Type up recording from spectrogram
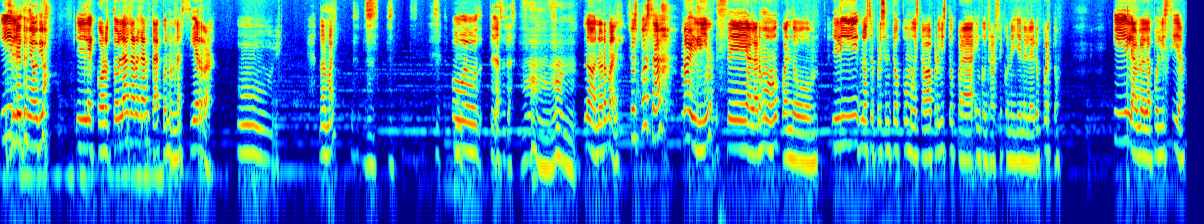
Y Sí, le, tenía odio. le cortó la garganta con una sierra. Uy. ¿Normal? O de las otras. No, normal. Su esposa, Marilyn, se alarmó cuando Lee no se presentó como estaba previsto para encontrarse con ella en el aeropuerto. Y le habló a la policía.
